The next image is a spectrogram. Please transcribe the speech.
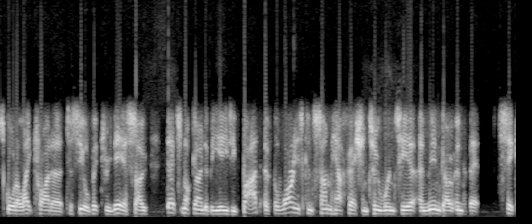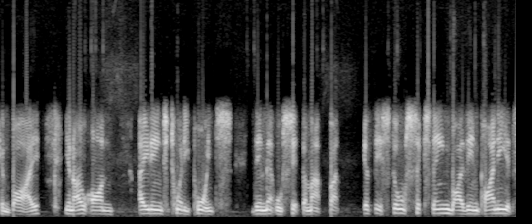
scored a late try to, to seal victory there, so that's not going to be easy. But if the Warriors can somehow fashion two wins here and then go into that second bye, you know, on 18 to 20 points, then that will set them up. But if they're still 16 by then, Piney, it's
